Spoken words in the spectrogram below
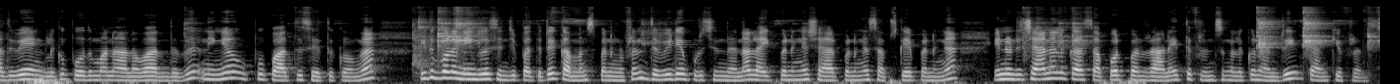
அதுவே எங்களுக்கு போதுமான அளவாக இருந்தது. நீங்கள் உப்பு பார்த்து சேர்த்துக்கோங்க. இது போல் நீங்களும் செஞ்சு பார்த்துட்டு கமெண்ட்ஸ் பண்ணுங்கள் ஃப்ரெண்ட்ஸ் இந்த வீடியோ பிடிச்சிருந்தேன்னா லைக் பண்ணுங்கள் ஷேர் பண்ணுங்கள் சப்ஸ்கிரைப் பண்ணுங்கள் என்னோடய சேனலுக்கு சப்போர்ட் பண்ணுற அனைத்து ஃப்ரெண்ட்ஸுங்களுக்கும் நன்றி. தேங்க்யூ ஃப்ரெண்ட்ஸ்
